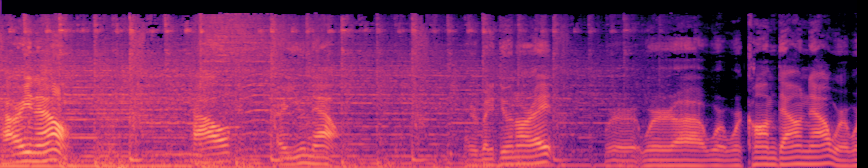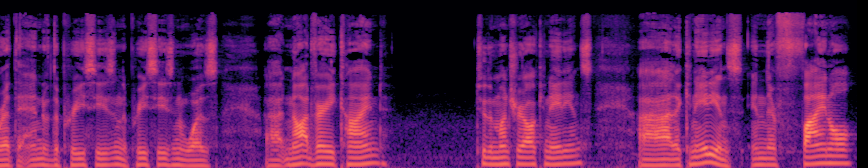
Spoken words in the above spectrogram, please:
How are you now? How are you now? Everybody doing all right? We're we're uh, we're, we're calmed down now. We're we're at the end of the preseason. The preseason was uh, not very kind to the Montreal Canadiens. Uh, the Canadiens, in their final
